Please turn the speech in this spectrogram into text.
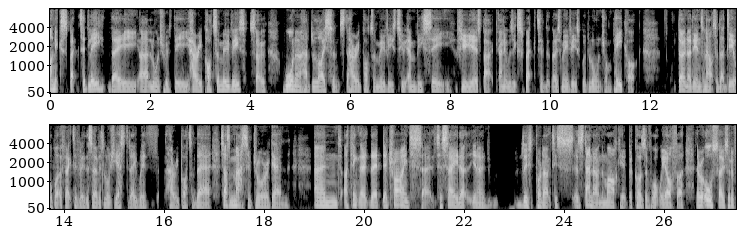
Unexpectedly, they uh, launched with the Harry Potter movies. So Warner had licensed the Harry Potter movies to NBC a few years back, and it was expected that those movies would launch on Peacock don't know the ins and outs of that deal, but effectively the service launched yesterday with Harry Potter there. So that's a massive draw again. And I think that they're, they're trying to, to say that, you know, this product is a standout in the market because of what we offer. There are also sort of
